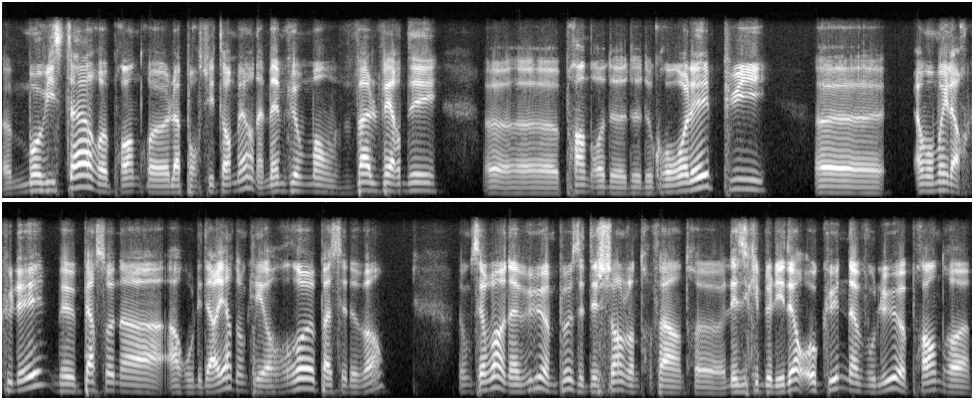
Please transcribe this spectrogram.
euh, Movistar reprendre euh, la poursuite en mer, on a même vu au moment Valverde euh, prendre de, gros relais, puis à un moment il a reculé, mais personne n'a roulé derrière, donc il est repassé devant. Donc c'est vrai, on a vu un peu cet échange entre, enfin, entre les équipes de leaders, aucune n'a voulu prendre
